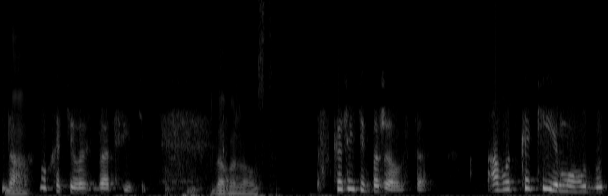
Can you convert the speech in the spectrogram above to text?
Да. Ну, хотелось бы ответить. Да, пожалуйста. Скажите, пожалуйста, а вот какие могут быть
